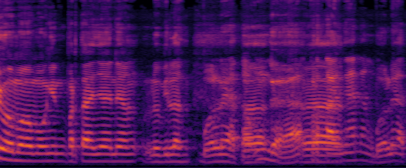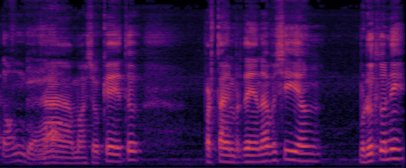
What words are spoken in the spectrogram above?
mau ngomongin pertanyaan yang lu bilang Boleh atau Eh, enggak? eh. Pertanyaan yang boleh atau enggak? Nah, masuknya itu pertanyaan-pertanyaan apa sih yang menurut lu nih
